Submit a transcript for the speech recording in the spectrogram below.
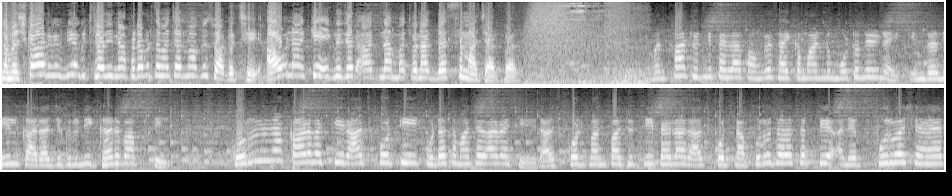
નમસ્કાર વિવનિયા ગુજરાતીના ફટાફટ સમાચારમાં આપનું સ્વાગત છે. આવો નાખીએ એક નજર આજના મહત્વના દસ સમાચાર પર. મનપા ચૂંટણી પહેલા કોંગ્રેસ હાઈકમાન્ડનો મોટો નિર્ણય. ઇન્દ્રનીલ કા રાજ્યગુરુની ઘર વાપસી. કોરોનાના કાળ વચ્ચે રાજકોટથી એક મોટા સમાચાર આવ્યા છે. રાજકોટ મનપા ચૂંટણી પહેલા રાજકોટના પૂર્વ ધારાસભ્ય અને પૂર્વ શહેર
